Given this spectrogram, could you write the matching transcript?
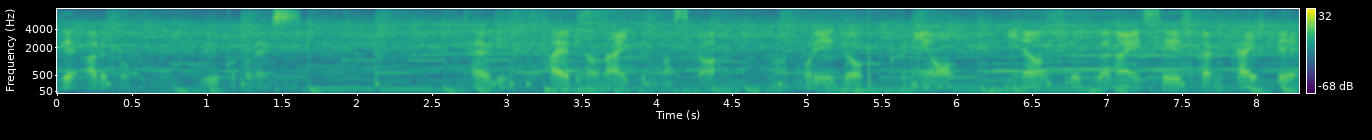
期であるということです。頼り頼りのないと言いますか、まあ、これ以上国を担う気力がない政治家に対して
